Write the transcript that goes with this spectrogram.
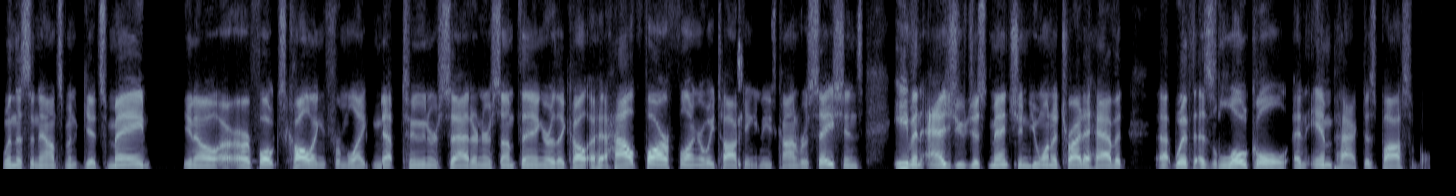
when this announcement gets made you know, are, are, folks calling from like Neptune or Saturn or something? Or they call how far flung are we talking in these conversations? Even as you just mentioned, you want to try to have it uh, with as local an impact as possible.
